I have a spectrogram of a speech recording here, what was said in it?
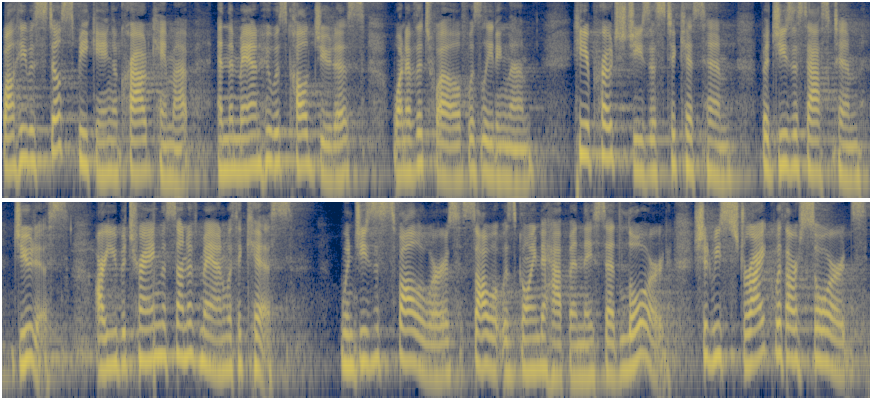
While he was still speaking, a crowd came up, and the man who was called Judas, one of the twelve, was leading them. He approached Jesus to kiss him, but Jesus asked him, Judas, are you betraying the Son of Man with a kiss? When Jesus' followers saw what was going to happen, they said, Lord, should we strike with our swords?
